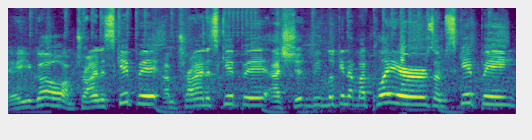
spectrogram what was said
There you go. I'm trying to skip it. I'm trying to skip it. I shouldn't be looking at my players. I'm skipping.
